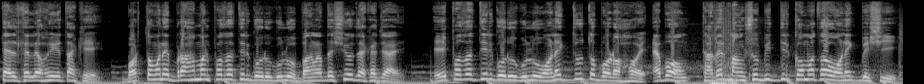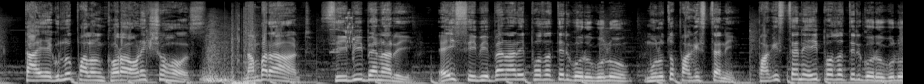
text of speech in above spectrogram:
তেলতেলে হয়ে থাকে। বর্তমানে ব্রাহ্মণ প্রজাতির গরুগুলো বাংলাদেশেও দেখা যায়। এই প্রজাতির গরুগুলো অনেক দ্রুত বড় হয় এবং তাদের মাংস বৃদ্ধির ক্ষমতাও অনেক বেশি। তাই এগুলো পালন করা অনেক সহজ। নাম্বার আট, সিবি ব্যানারি। এই সিবি ব্যানারি প্রজাতির গরুগুলো মূলত পাকিস্তানি। পাকিস্তানে এই প্রজাতির গরুগুলো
